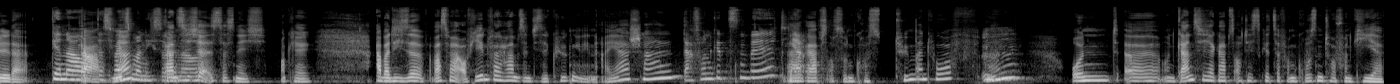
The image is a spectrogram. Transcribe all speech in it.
Bilder Genau, gab. das weiß ne? man nicht so Ganz genau. sicher ist das nicht. Okay. Aber diese, was wir auf jeden Fall haben, sind diese Küken in den Eierschalen. Davon gibt es ein Bild. Da gab es auch so einen Kostümentwurf. Ne? Und, äh, und ganz sicher gab es auch die Skizze vom großen Tor von Kiew.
